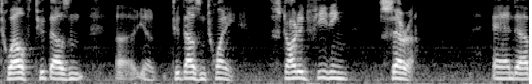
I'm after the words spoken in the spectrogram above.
twelfth, two thousand, uh, you know, two thousand twenty, started feeding Sera, and. Uh,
